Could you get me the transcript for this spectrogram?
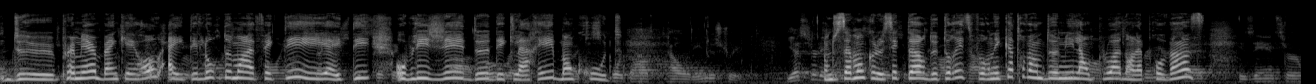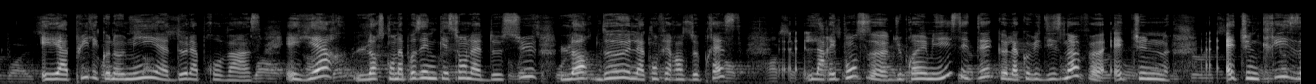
de Premier Banquet Hall a été lourdement affecté et a été obligé de déclarer banqueroute. Nous savons que le secteur de tourisme fournit 82 000 emplois dans la province et appuie l'économie de la province. Et hier, lorsqu'on a posé une question là-dessus, lors de la conférence de presse, la réponse du premier ministre était que la COVID-19 est une, est une crise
